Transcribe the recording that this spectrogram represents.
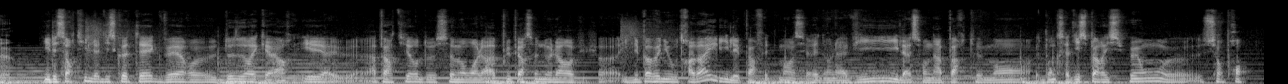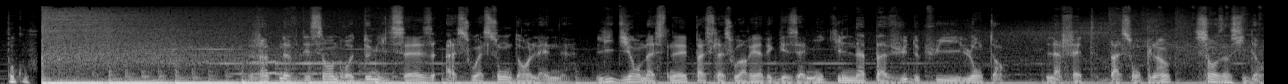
1. Il est sorti de la discothèque vers 2h15 et euh, à partir de ce moment-là, plus personne ne l'a revu. Euh, il n'est pas venu au travail, il est parfaitement inséré dans la vie, il a son appartement, donc sa disparition euh, surprend beaucoup. 29 décembre 2016 à Soissons dans l'Aisne. Lydian Massenet passe la soirée avec des amis qu'il n'a pas vus depuis longtemps. La fête bat son plein, sans incident.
